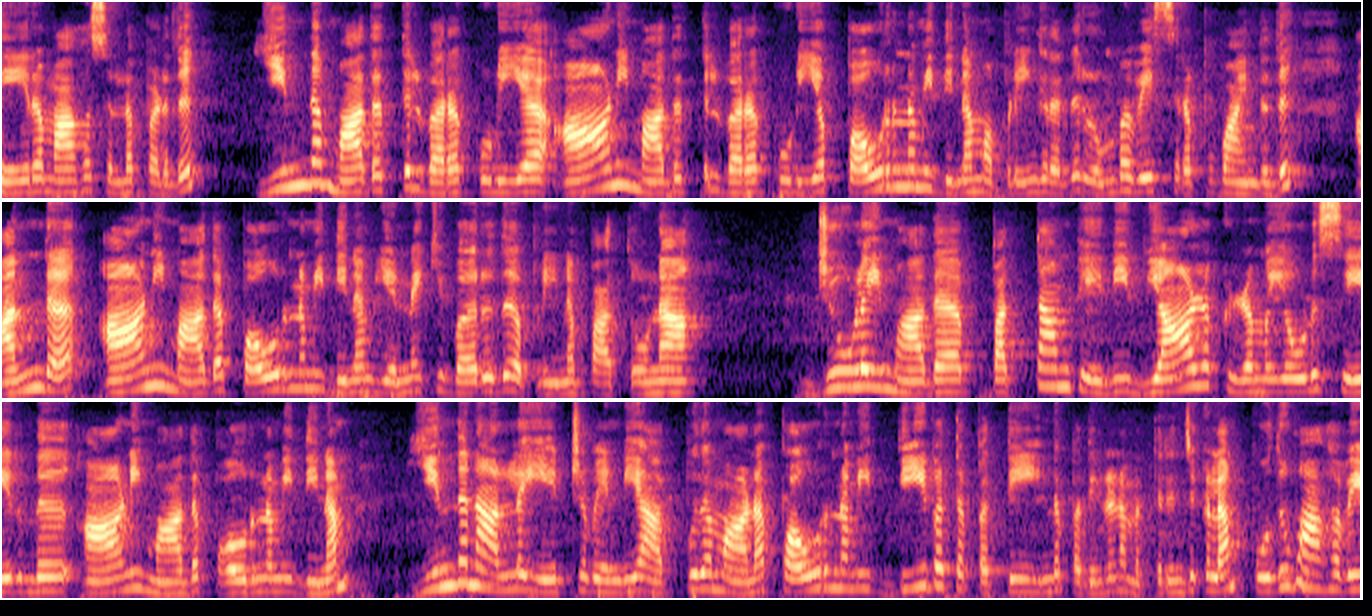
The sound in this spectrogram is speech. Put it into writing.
நேரமாக சொல்லப்படுது. இந்த மாதத்தில் வரக்கூடிய ஆனி மாதத்தில் வரக்கூடிய பௌர்ணமி தினம் அப்படிங்கிறது ரொம்பவே சிறப்பு வாய்ந்தது. அந்த ஆனி மாத பௌர்ணமி தினம் என்னைக்கு வருது அப்படின்னு பார்த்தோன்னா ஜூலை மாத பத்தாம் தேதி வியாழக்கிழமையோடு சேர்ந்து ஆனி மாத பௌர்ணமி தினம் இந்த நாளில் ஏற்ற வேண்டிய அற்புதமான பௌர்ணமி தீபத்தை பற்றி இந்த பதிவில் நம்ம தெரிஞ்சுக்கலாம். பொதுவாகவே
